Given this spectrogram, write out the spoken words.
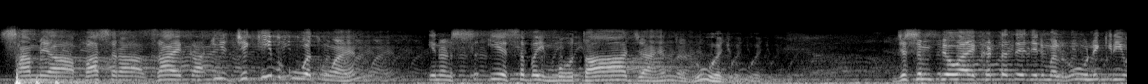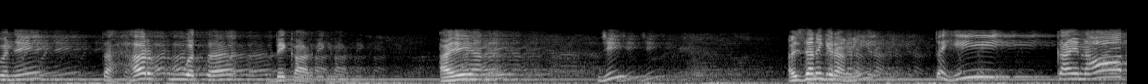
सामिया, बासरा ज़ाइका इहे जेकी बि कुवतूं आहिनि इन्हनि इहे सभई मोहताज आहिनि रूह जो। जिस्म पियो आहे खट ते जेॾी महिल रूह निकिरी वञे त हर कुवत बेकार थी। वेंदी या न? जी? अज़ानी गिरामी, त ही काइनात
